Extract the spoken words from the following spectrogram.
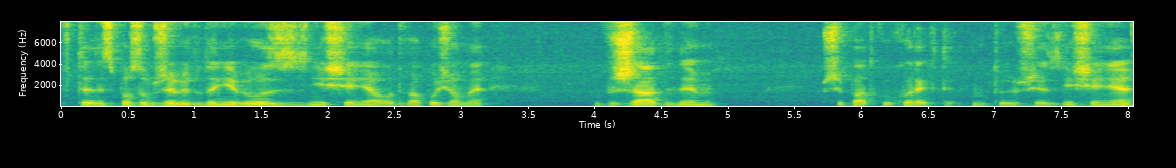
w ten sposób, żeby tutaj nie było zniesienia o dwa poziomy w żadnym przypadku korekty. No to już jest zniesienie,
